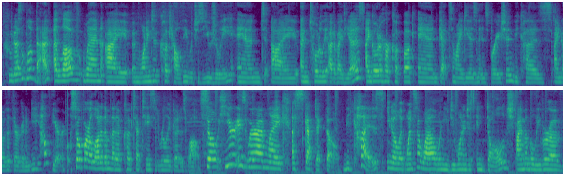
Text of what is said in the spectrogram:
who doesn't love that? I love when I am wanting to cook healthy, which is usually, and I am totally out of ideas. I go to her cookbook and get some ideas and inspiration because I know that they're gonna be healthier. So far, a lot of them that I've cooked have tasted really good as well. So here here is where I'm like a skeptic though, because, you know, like once in a while when you do want to just indulge, I'm a believer of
